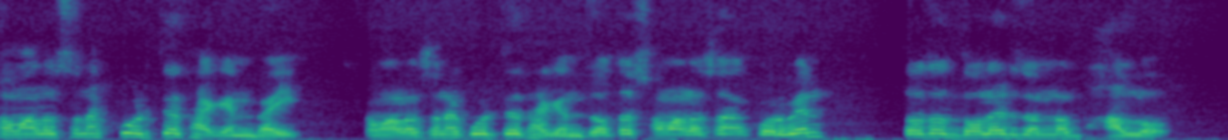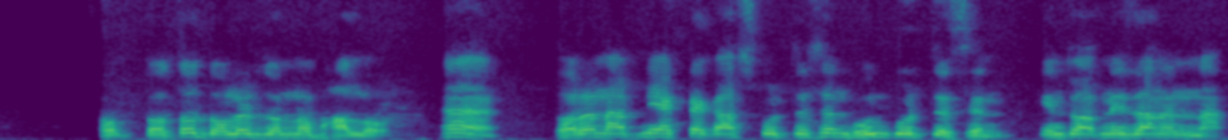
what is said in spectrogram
সমালোচনা করতে থাকেন ভাই। সমালোচনা করতে থাকেন। যত সমালোচনা করবেন, তত দলের জন্য ভালো। তত দলের জন্য ভালো। হ্যাঁ ধরেন আপনি একটা কাজ করতেছেন, ভুল করতেছেন, কিন্তু আপনি জানেন না।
